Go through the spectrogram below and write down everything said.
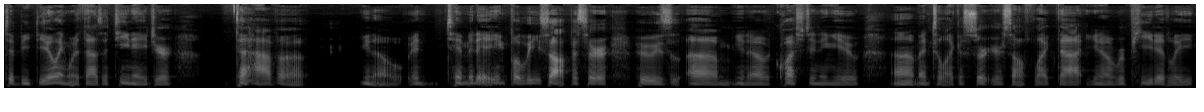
to be dealing with as a teenager to have a you know intimidating police officer who's um, you know questioning you um, and to like assert yourself like that you know repeatedly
